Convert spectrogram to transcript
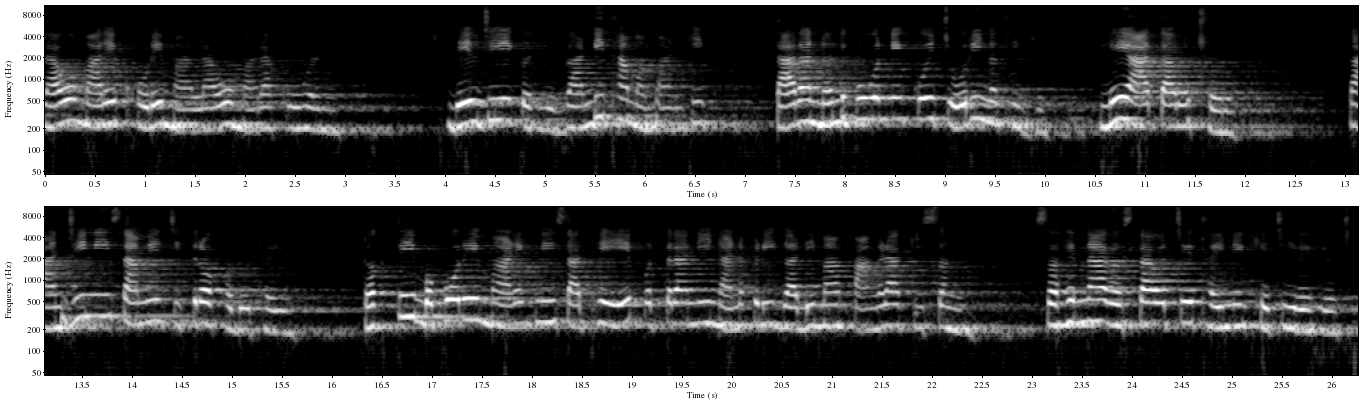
લાવો મારે ખોડે માં, લાવો મારા કુંવરને. દેવજીએ કહ્યું, ગાંડી થામાં માણકી. તારા નંદકુંવરને કોઈ ચોરી નથી ગયું. લે આ તારો છોરો. કાંજીની સામે ચિત્ર ખડું થયું. ધકતી બપોરે માણેકની સાથે એ પતરાની નાનકડી ગાડીમાં પાંગડા કિશનને શહેરના રસ્તા વચ્ચે થઈને ખેંચી રહ્યો છે.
